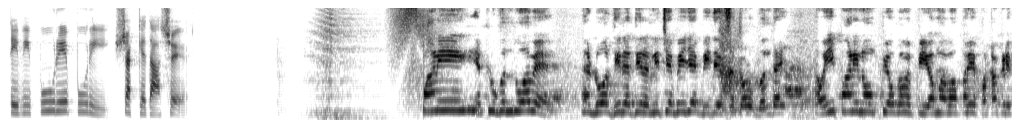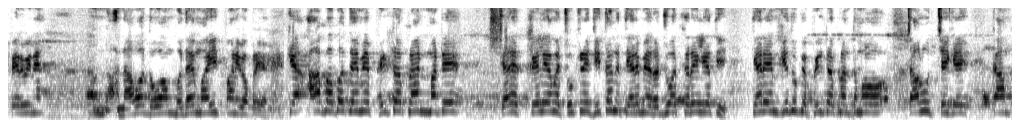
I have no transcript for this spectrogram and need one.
તેવી પૂરેપૂરી શક્યતા છે. પાણી એટલું ગંદુ આવે ડોર ધીરે ધીરે નીચે બી જાય, બીજે દિવસે થોડું ગંધાય. હવે એ પાણીનો ઉપયોગ અમે પીવામાં વાપરીએ, ફટકડી ફેરવીને નાવા ધોવામાં બધામાં એ જ પાણી વાપરીએ. કે આ બાબતે અમે ફિલ્ટર પ્લાન્ટ માટે જ્યારે પહેલી અમે ચૂંટણી જીતા ને ત્યારે મેં રજૂઆત કરેલી હતી. ત્યારે એમ કીધું કે ફિલ્ટર પ્લાન્ટ તમારો ચાલુ જ છે કે કામ.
